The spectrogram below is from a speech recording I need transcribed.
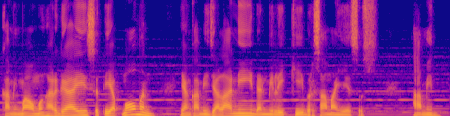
Kami mau menghargai setiap momen yang kami jalani dan miliki bersama Yesus. Amin.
